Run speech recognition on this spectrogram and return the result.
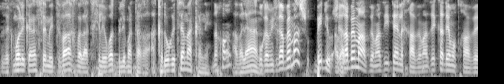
זה כמו להיכנס למטווח ולהתחיל לראות בלי מטרה. הכדור יצא מהקנה. נכון. אבל לאן? הוא גם יפגע במשהו. בדיוק. שאלה אבל... במה, ומה זה ייתן לך, ומה זה יקדם אותך, ו...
